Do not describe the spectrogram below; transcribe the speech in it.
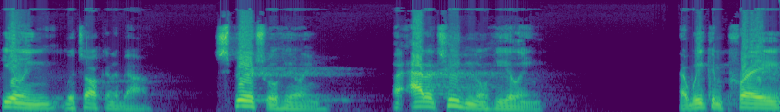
healing we're talking about. Spiritual healing, attitudinal healing. That we can pray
